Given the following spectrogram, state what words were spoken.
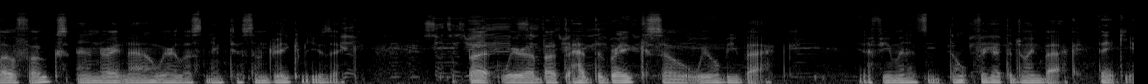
Hello, folks, and right now we're listening to some Drake music. But we're about to head to break, so we will be back in a few minutes, and don't forget to join back. Thank you.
